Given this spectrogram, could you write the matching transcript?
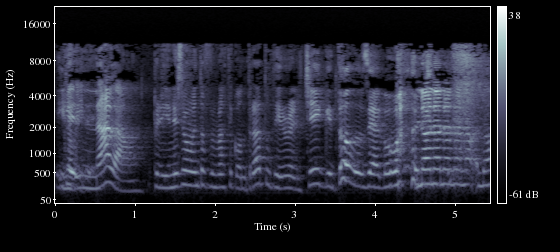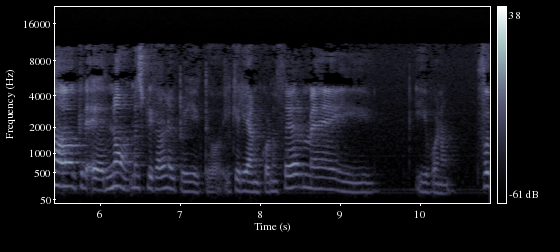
Y, ¿Y no vi nada. Pero y en ese momento firmaste contrato, te dieron el cheque, todo, o sea, como... No, no, no, no, no, no, eh, no, me explicaron el proyecto y querían conocerme y, y bueno, fue,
